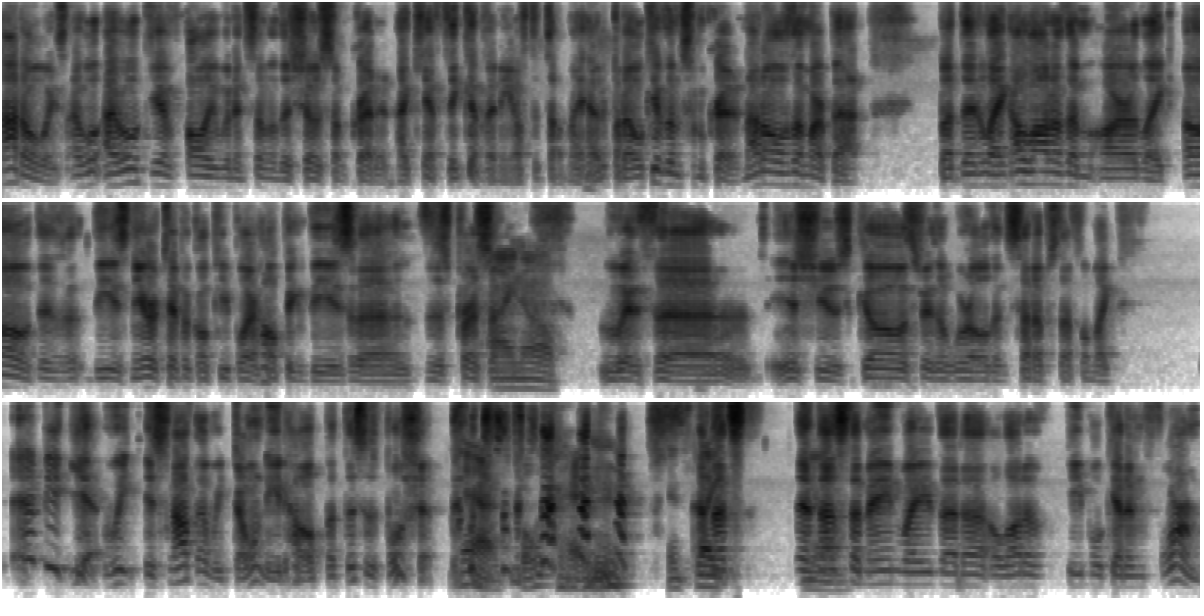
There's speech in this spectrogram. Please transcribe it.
not always. I will. I will give Hollywood and some of the shows some credit. I can't think of any off the top of my head, but I will give them some credit. Not all of them are bad, but then like a lot of them are like, oh, this, these neurotypical people are helping these uh, this person I know. With uh, issues go through the world and set up stuff. I'm like, eh, be- yeah, we. It's not that we don't need help, but this is bullshit. Yeah, it's bullshit. it's and that's and yeah. that's the main way that uh, a lot of people get informed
